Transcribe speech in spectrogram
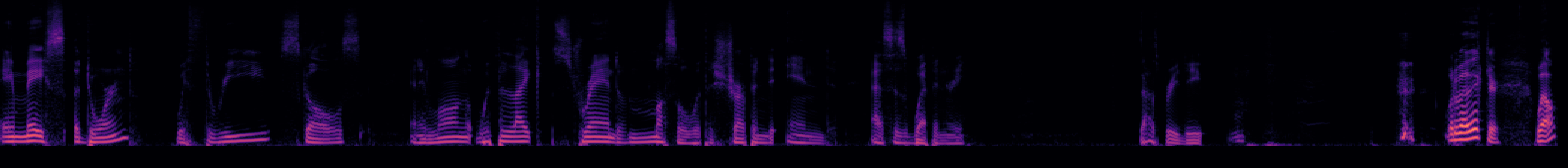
a mace adorned with three skulls and a long whip like strand of muscle with a sharpened end as his weaponry. That's pretty deep. What about Victor? Well,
